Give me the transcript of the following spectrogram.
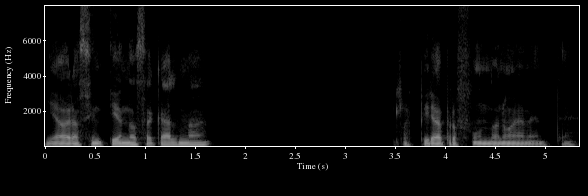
Y ahora sintiendo esa calma, respira profundo nuevamente.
